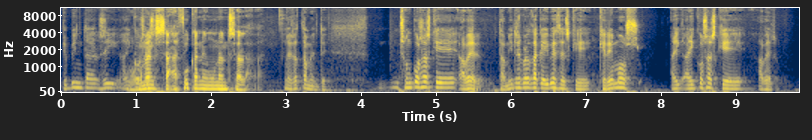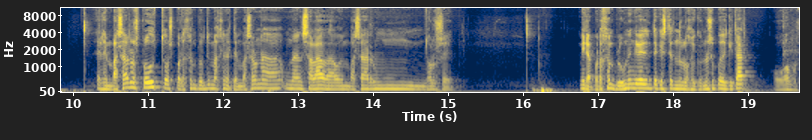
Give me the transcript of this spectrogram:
¿Qué pinta? Sí, hay O cosas... una azúcar en una ensalada. Exactamente. Son cosas que, a ver, también es verdad que hay veces que queremos, hay, hay cosas que, a ver, el envasar los productos, por ejemplo, tú imagínate, envasar una, una ensalada o envasar un, no lo sé. Mira, por ejemplo, un ingrediente que es tecnológico no se puede quitar, o vamos,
